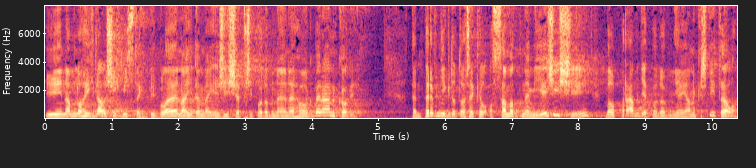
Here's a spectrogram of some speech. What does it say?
I na mnohých dalších místech Bible najdeme Ježíše připodobného k beránkovi. Ten první, kdo to řekl o samotném Ježíši, byl pravděpodobně Jan Křtitel.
